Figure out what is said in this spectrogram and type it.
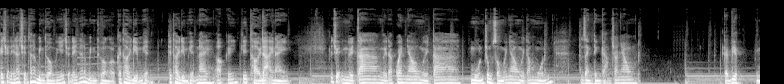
cái chuyện đấy là chuyện rất là bình thường. Mình nghĩ chuyện đấy rất là bình thường ở cái thời điểm hiện, cái thời điểm hiện nay, ở cái cái thời đại này. Cái chuyện người ta người ta quen nhau, người ta muốn chung sống với nhau, người ta muốn dành tình cảm cho nhau. Cái việc ừ,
